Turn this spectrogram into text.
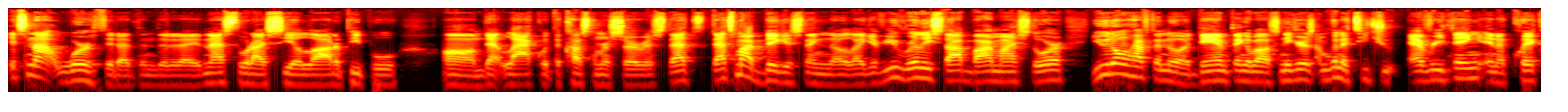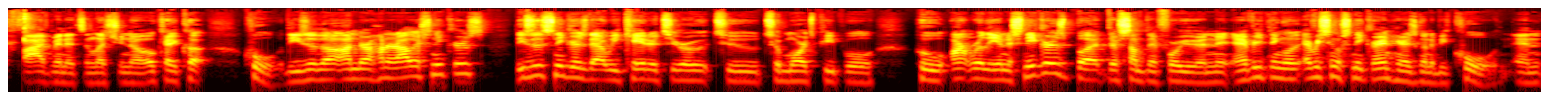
it's not worth it at the end of the day. And that's what I see a lot of people um, that lack with the customer service. That's that's my biggest thing though. Like if you really stop by my store, you don't have to know a damn thing about sneakers. I'm gonna teach you everything in a quick five minutes and let you know. Okay, cool. These are the under hundred dollar sneakers. These are the sneakers that we cater to to to more people who aren't really into sneakers, but there's something for you. And everything, every single sneaker in here is going to be cool. And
